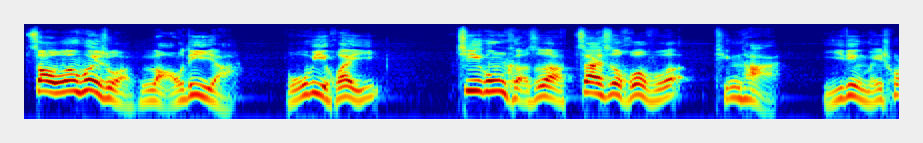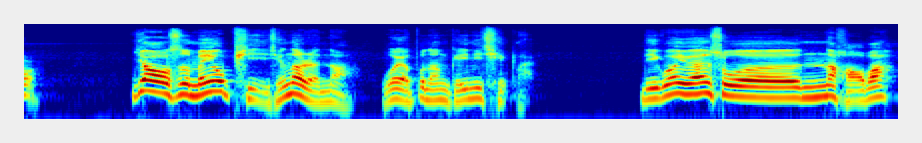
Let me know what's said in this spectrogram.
赵文慧说：“老弟呀，不必怀疑。”济公可是啊，在世活佛，听他呀，一定没错。要是没有品行的人呢，我也不能给你请来。李官员说：“那好吧。”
